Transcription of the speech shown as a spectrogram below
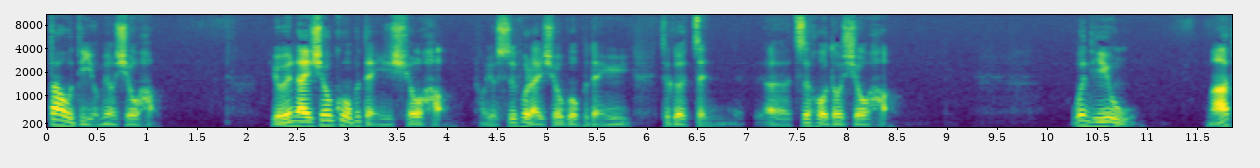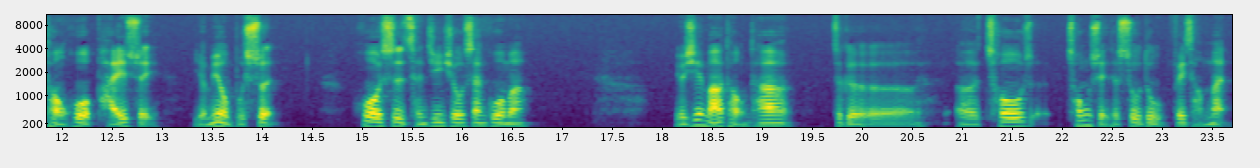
到底有没有修好。有人来修过不等于修好，有师傅来修过不等于这个整呃之后都修好。问题五，马桶或排水。有没有不顺，或是曾经修缮过吗？有些马桶它这个呃抽冲水的速度非常慢，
